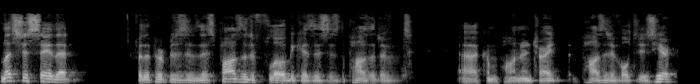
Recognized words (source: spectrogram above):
let's just say that for the purposes of this positive flow, because this is the positive uh, component, right? Positive voltage is here.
